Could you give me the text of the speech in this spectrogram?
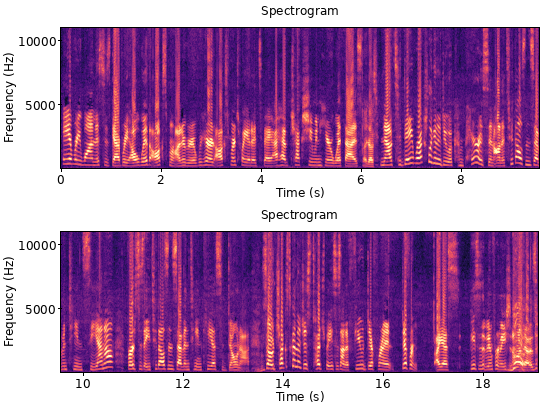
Hey everyone, this is Gabrielle with Oxmoor Auto Group. We're here at Oxmoor Toyota today. I have Chuck Schuman here with us. Hi guys. Now today we're actually going to do a comparison on a 2017 Sienna versus a 2017 Kia Sedona. Mm -hmm. So Chuck's going to just touch bases on a few different, different, I guess, pieces of information yeah. on those.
